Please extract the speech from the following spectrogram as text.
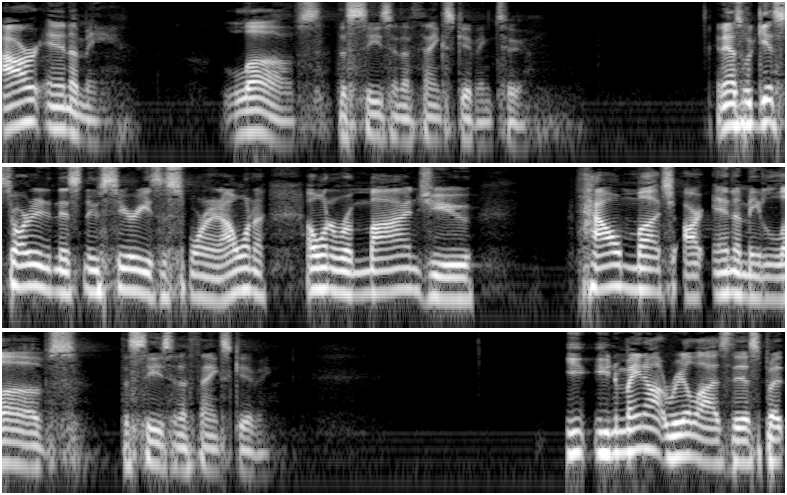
Our enemy loves the season of Thanksgiving too. And as we get started in this new series this morning, I want to I want to remind you how much our enemy loves the season of Thanksgiving. You, you may not realize this, but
